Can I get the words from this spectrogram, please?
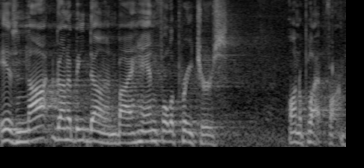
is not going to be done by a handful of preachers on a platform.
